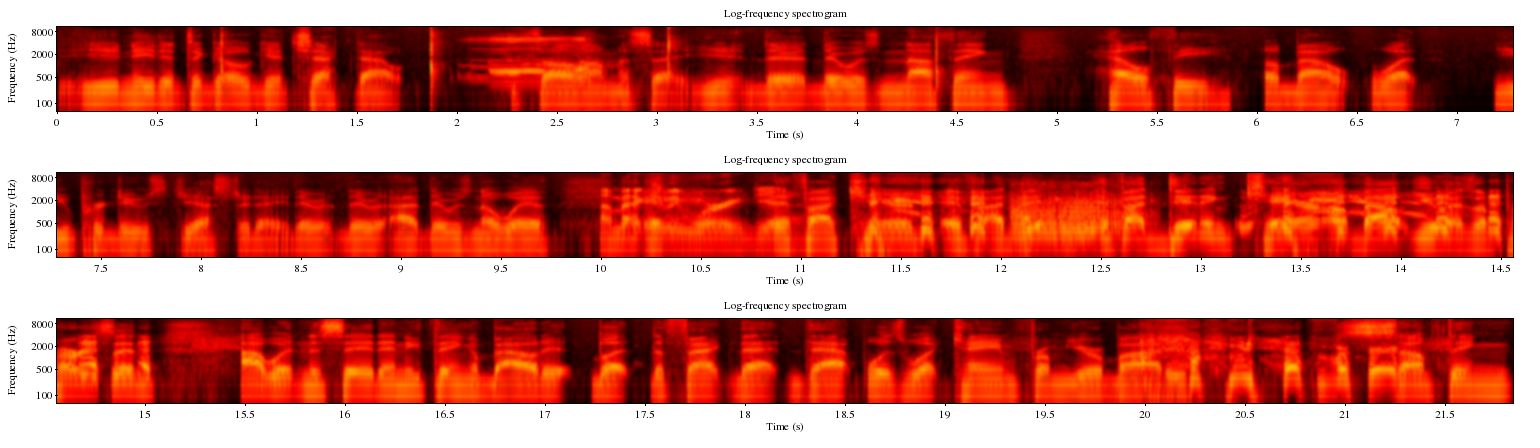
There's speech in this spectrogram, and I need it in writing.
You needed to go get checked out. That's all I'm gonna say. You, there, there was nothing healthy about what you produced yesterday. There, there, I, there was no way. Of, I'm actually if, worried. Yeah. If I cared, if I didn't, if I didn't care about you as a person, I wouldn't have said anything about it. But the fact that that was what came from your body, never, something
